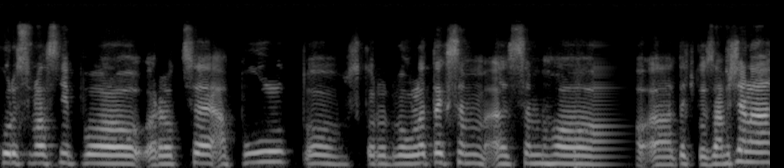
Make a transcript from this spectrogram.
kurz vlastně po roce a půl, po skoro dvou letech jsem, jsem ho uh, teďko zavřela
